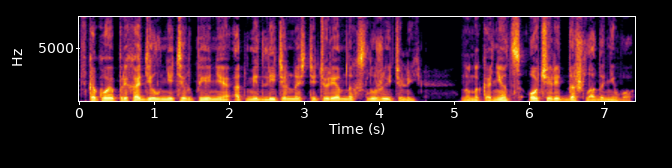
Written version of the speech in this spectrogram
в какое приходил нетерпение от медлительности тюремных служителей. Но, наконец, очередь дошла до него.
